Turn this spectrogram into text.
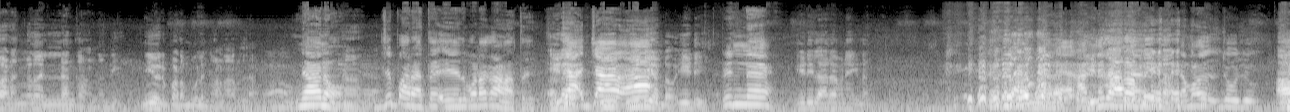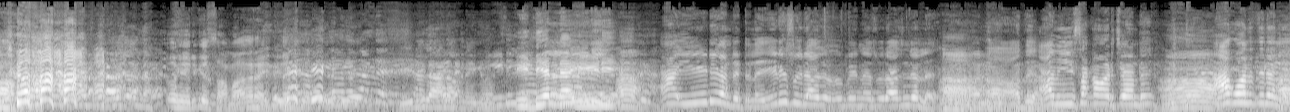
പടങ്ങളെല്ലാം നീ. നീ ഒരു പടം പോലും കാണാറില്ല. ഞാനോ? ഇജ്ജ് പറയാത്ത ഏത് പടം കാണാത്ത പിന്നെ? ഇടിയിൽ ആരാ അഭിനയിക്കണേ? നമ്മൾ ജോജു ആ. ഓ എനിക്ക് സമാധാനമായി ഇടിയല്ല ഇടി ആ കണ്ടിട്ടില്ലേ സുരാജ് പിന്നെ സുരാജിന്റെ അല്ലേ? ആ. അത്. ആ മീസൊക്കെ പഠിച്ചാണ്ട് ആ. കോലത്തിലല്ലേ?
